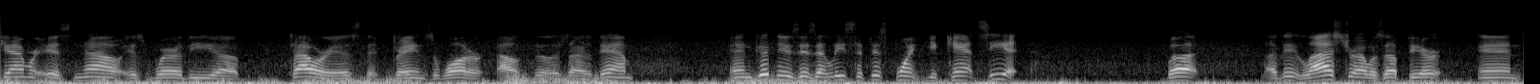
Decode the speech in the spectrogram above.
camera is now is where the uh, tower is that drains the water out to the other side of the dam and good news is, at least at this point, you can't see it. But I think last year I was up here, and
